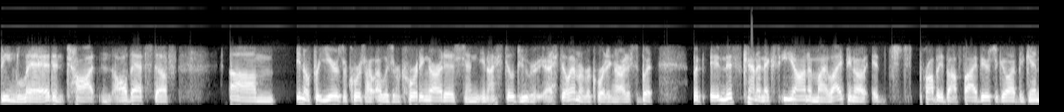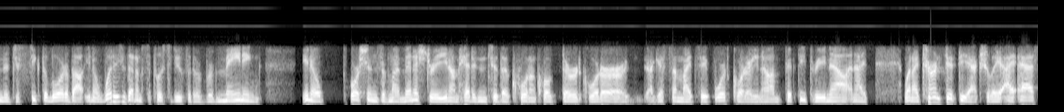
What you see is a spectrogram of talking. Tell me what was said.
being led and taught and all that stuff. Um, you know, for years, of course, I, I was a recording artist, and you know, I still do. I still am a recording artist, but but in this kind of next eon of my life, you know, it's probably about five years ago, I began to just seek the Lord about, you know, what is it that I'm supposed to do for the remaining, you know, portions of my ministry. You know, I'm headed into the quote unquote third quarter, or I guess some might say fourth quarter. You know, I'm 53 now, and I, when I turned 50, actually, I asked,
